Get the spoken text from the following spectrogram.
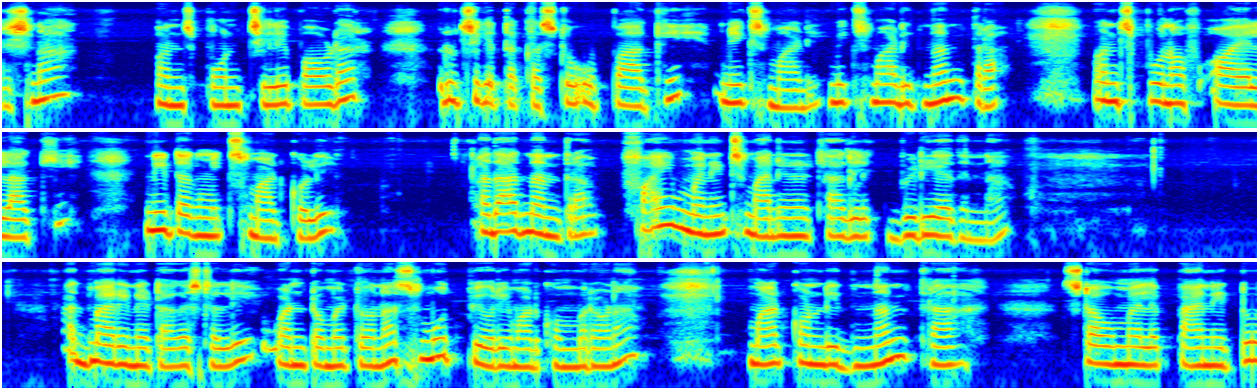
ಅರಿಶಿನ ಒಂದು ಸ್ಪೂನ್ ಚಿಲ್ಲಿ ಪೌಡರ್ ರುಚಿಗೆ ತಕ್ಕಷ್ಟು ಉಪ್ಪು ಹಾಕಿ ಮಿಕ್ಸ್ ಮಾಡಿ. ಮಿಕ್ಸ್ ಮಾಡಿದ ನಂತರ ಒಂದು ಸ್ಪೂನ್ ಆಫ್ ಆಯಿಲ್ ಹಾಕಿ ನೀಟಾಗಿ ಮಿಕ್ಸ್ ಮಾಡ್ಕೊಳ್ಳಿ. ಅದಾದ ನಂತರ ಫೈವ್ ಮಿನಿಟ್ಸ್ ಮ್ಯಾರಿನೇಟ್ ಆಗ್ಲಿಕ್ಕೆ ಬಿಡಿ ಅದನ್ನು. ಅದು ಮ್ಯಾರಿನೇಟ್ ಆಗೋಷ್ಟರಲ್ಲಿ ಒಂದು ಟೊಮೆಟೊನ ಸ್ಮೂತ್ ಪ್ಯೂರಿ ಮಾಡ್ಕೊಂಬರೋಣ ಮಾಡ್ಕೊಂಡಿದ್ದ ನಂತರ ಸ್ಟವ್ ಮೇಲೆ ಪ್ಯಾನ್ ಇಟ್ಟು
